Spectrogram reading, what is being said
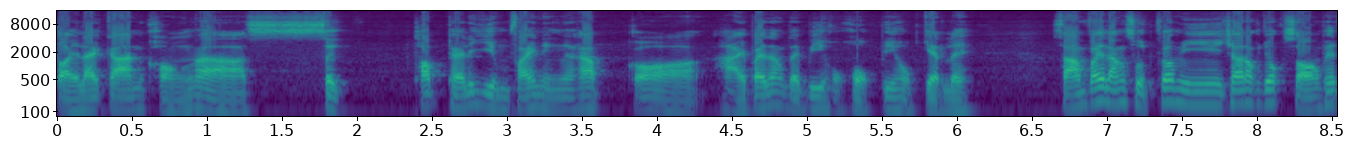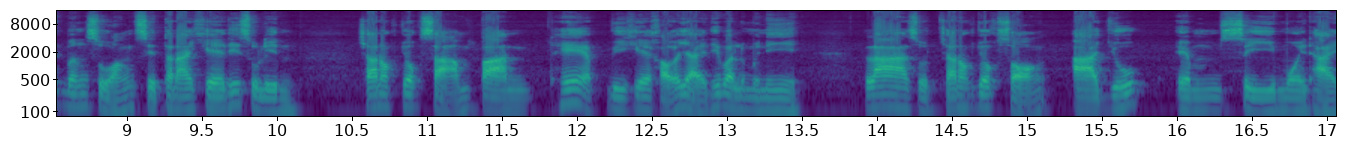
ต่อยรายการของศึกท็อปแพริยิมไฟหนึ่งนะครับ ก็หายไปตั้งแต่ปี 66 ปี 67 เลย 3 ไฟต์หลังสุดก็มีชานกยก 2 เพชรเมืองสวง สิทธนายเคที่สุรินชานกยก 3 ปานเทพ BK เคเขาใหญ่ที่วันลุมินี ล่าสุดชานกยก 2 อายุ MC มวยไทย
